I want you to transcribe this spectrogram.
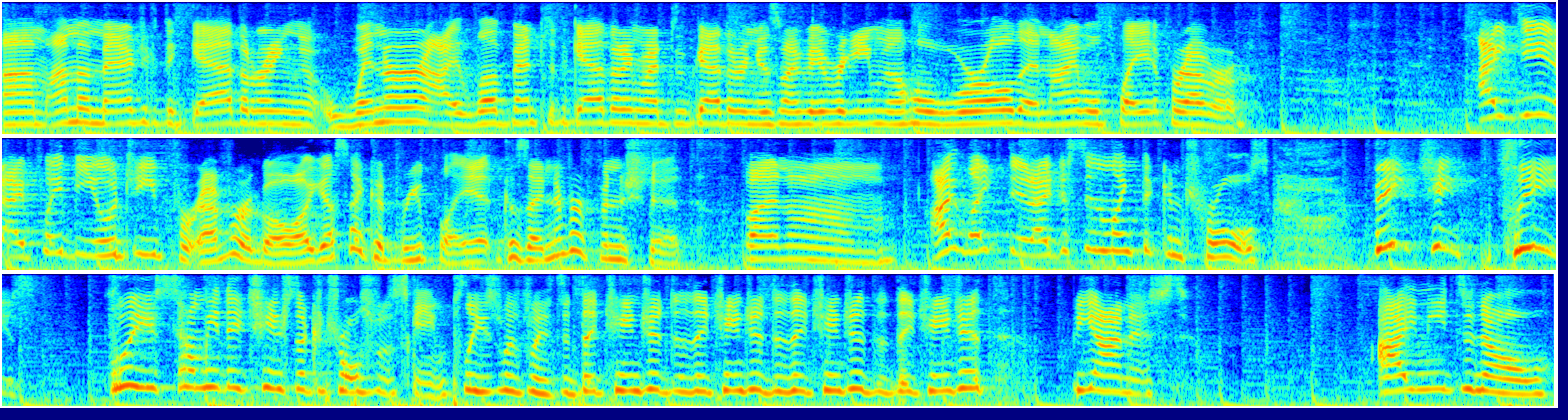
Um, I'm a Magic the Gathering winner. I love Magic the Gathering. Magic the Gathering is my favorite game in the whole world, and I will play it forever. I did. I played the OG forever ago. I guess I could replay it because I never finished it. But um, I liked it. I just didn't like the controls. They changed. Please, please tell me they changed the controls for this game. Please, please, please. Did they change it? Did they change it? Did they change it? Did they change it? Be honest. I need to know.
